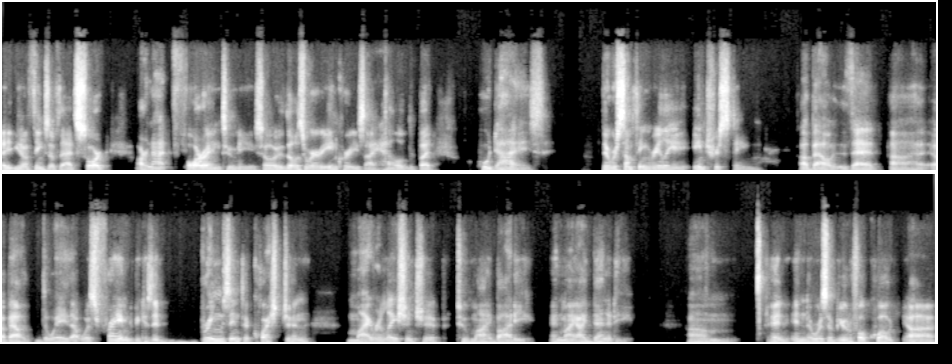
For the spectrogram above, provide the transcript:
you know, things of that sort are not foreign to me. So those were inquiries I held, but who dies? There was something really interesting about that, uh, about the way that was framed, because it brings into question my relationship to my body and my identity. Um, and, and there was a beautiful quote uh,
